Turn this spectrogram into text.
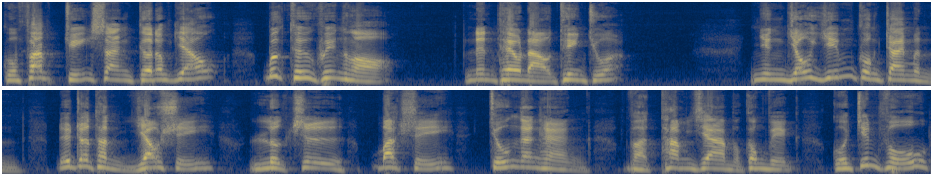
của Pháp chuyển sang cơ đốc giáo. Bức thư khuyên họ nên theo đạo Thiên Chúa. Nhưng giấu giếm con trai mình để trở thành giáo sĩ, luật sư, bác sĩ, chủ ngân hàng và tham gia vào công việc của chính phủ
